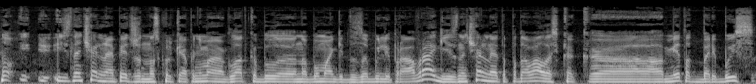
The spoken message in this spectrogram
Ну, изначально, опять же, насколько я понимаю, гладко было на бумаге, да забыли про овраги. Изначально это подавалось как метод борьбы с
